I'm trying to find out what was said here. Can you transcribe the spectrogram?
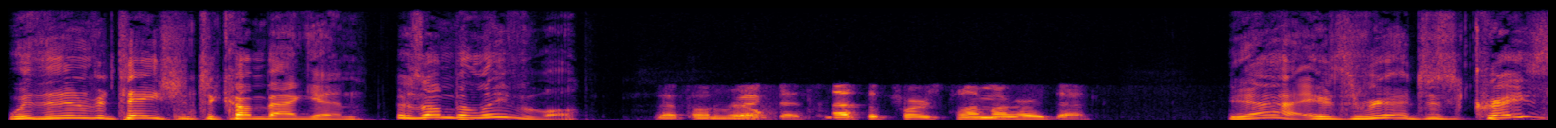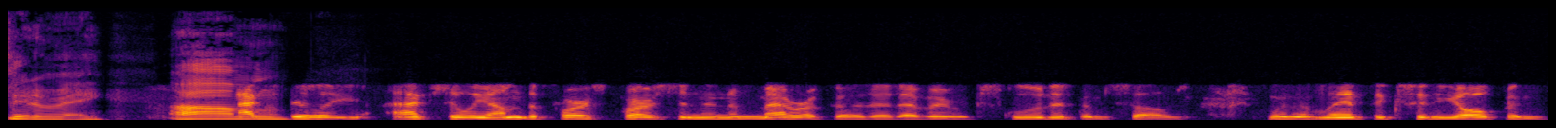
with an invitation to come back in. It was unbelievable. That's unreal. Greg, that's not the first time I heard that. Yeah, it was re- just crazy to me. Um, Actually, actually, I'm the first person in America that ever excluded themselves. When Atlantic City opened,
